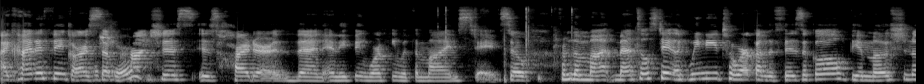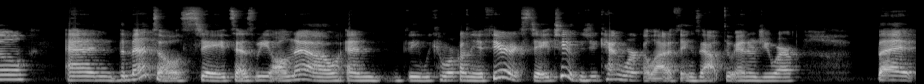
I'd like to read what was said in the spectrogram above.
i kind of think our subconscious sure. is harder than anything working with the mind state so from the mental state like we need to work on the physical the emotional and the mental states as we all know and the, we can work on the etheric state too because you can work a lot of things out through energy work but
